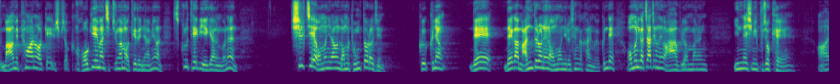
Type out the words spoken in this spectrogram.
마음의 평안을 얻게 해 주십시오. 거기에만 집중하면 어떻게 되냐면 스크루테이프 얘기하는 거는 실제 어머니랑은 너무 동떨어진 그 그냥 내 내가 만들어낸 어머니를 생각하는 거예요. 근데 어머니가 짜증내면 아 우리 엄마는 인내심이 부족해. 아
